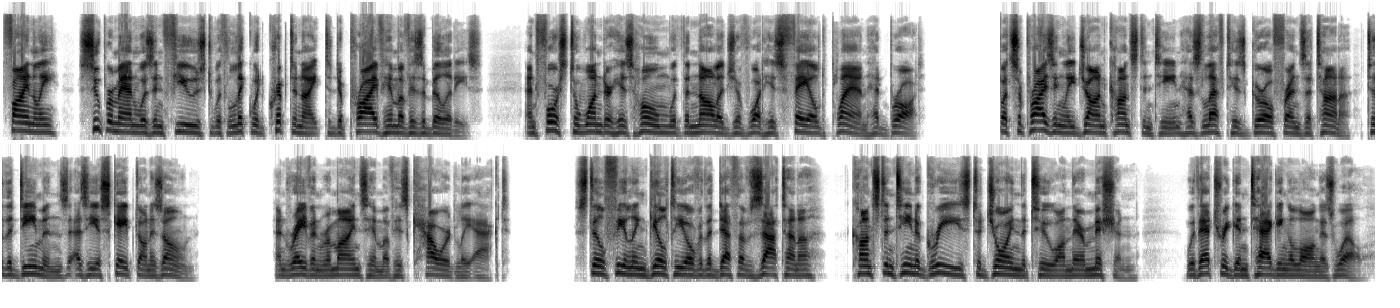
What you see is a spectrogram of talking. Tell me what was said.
Finally, Superman was infused with liquid kryptonite to deprive him of his abilities and forced to wander his home with the knowledge of what his failed plan had brought. But surprisingly, John Constantine has left his girlfriend Zatanna to the demons as he escaped on his own. And Raven reminds him of his cowardly act. Still feeling guilty over the death of Zatanna, Constantine agrees to join the two on their mission, with Etrigan tagging along as well.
